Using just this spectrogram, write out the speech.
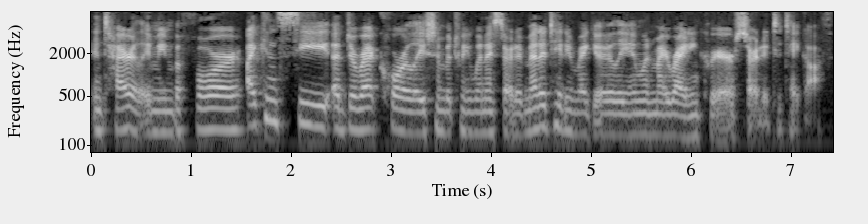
entirely. I mean, before I can see a direct correlation between when I started meditating regularly and when my writing career started to take off.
